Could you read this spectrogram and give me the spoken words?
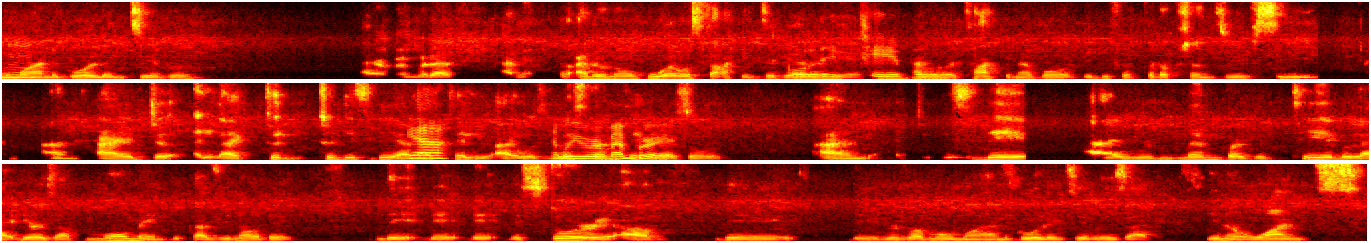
Mhm. and the Golden Table. I remember that, I don't know who I was talking to the other Golden day, and we table. were talking about the different productions we've seen, and I just like to to this day, and I Yeah, tell you, I was and less than ten it. years old, and to this day, I remember the table like there was a moment because you know the the the, the, the story of the the River Moma and the Golden Table is that you know once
